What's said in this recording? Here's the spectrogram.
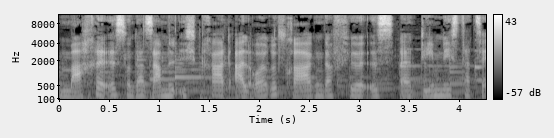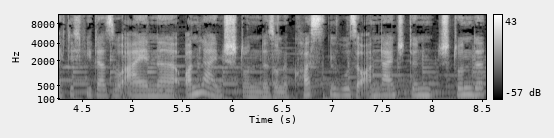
mache ist, und da sammle ich gerade all eure Fragen dafür, ist äh, demnächst tatsächlich wieder so eine Online-Stunde, so eine kostenlose Online-Stunde.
